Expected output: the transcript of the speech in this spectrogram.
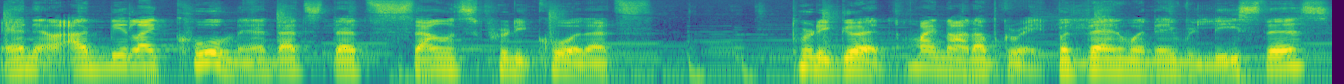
And I'd be like, cool, man. That's that sounds pretty cool. That's pretty good. I might not upgrade. But then when they release this,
